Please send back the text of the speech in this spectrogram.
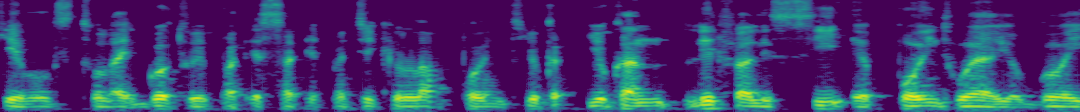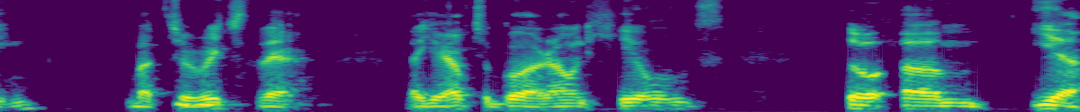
hills to like go to a, a, a particular point. You can you can literally see a point where you're going, but to mm-hmm. reach there, like you have to go around hills. So um yeah,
